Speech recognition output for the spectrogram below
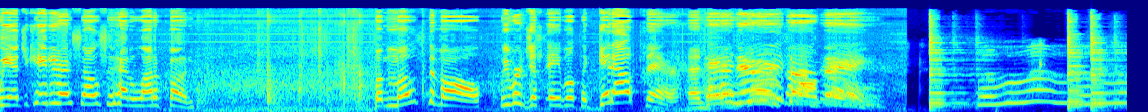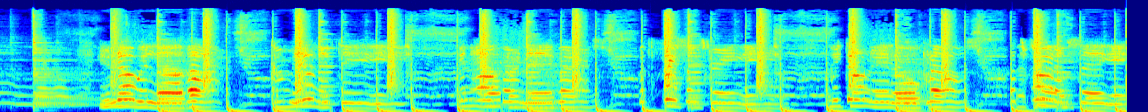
we educated ourselves and had a lot of fun. But most of all, we were just able to get out there and, And do something! You know we love our community and help our neighbors with free. We don't need old clothes, that's what I'm saying.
